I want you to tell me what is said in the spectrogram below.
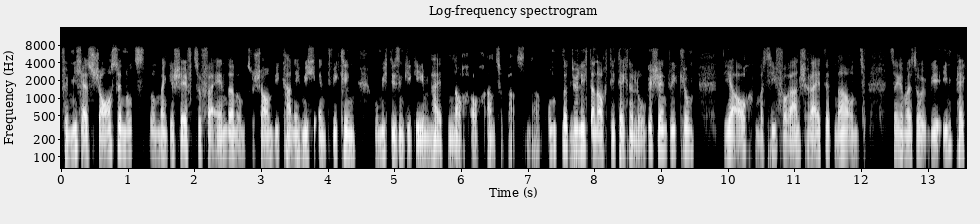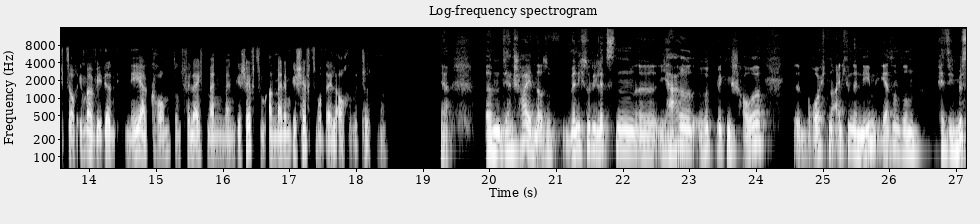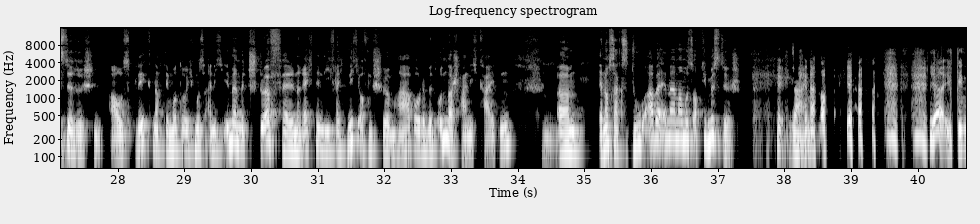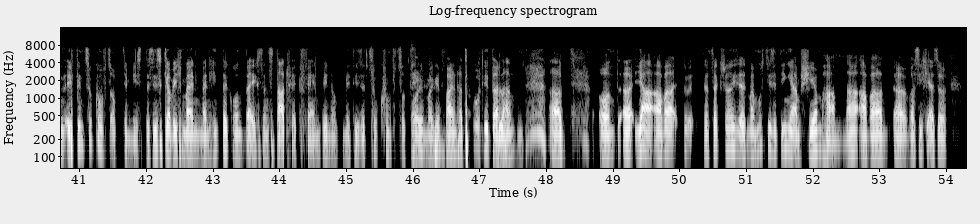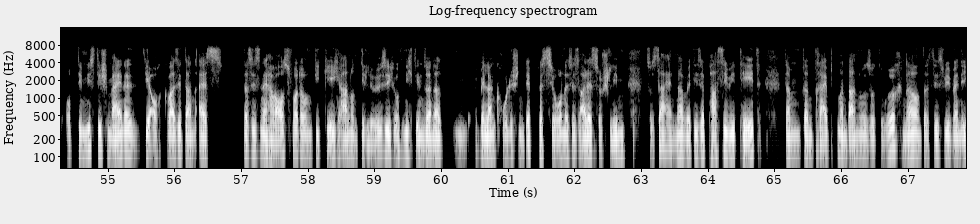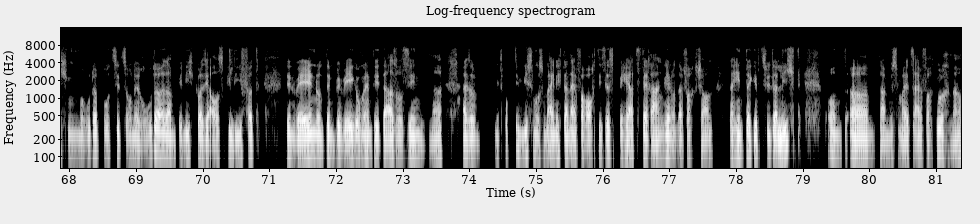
für mich als Chance nutzen, um mein Geschäft zu verändern, um zu schauen, wie kann ich mich entwickeln, um mich diesen Gegebenheiten auch, auch anzupassen. Na. Und natürlich dann auch die technologische Entwicklung, die ja auch massiv voranschreitet na, und sage ich mal so, wie Impacts auch immer wieder näher kommt und vielleicht mein, mein Geschäfts an meinem Geschäftsmodell auch rüttelt. Ne. Ja, ähm, sehr entscheidend. Also wenn ich so die letzten äh, Jahre rückblickend schaue, äh, bräuchten eigentlich Unternehmen eher so, so einen pessimistischen Ausblick nach dem Motto, ich muss eigentlich immer mit Störfällen rechnen, die ich vielleicht nicht auf dem Schirm habe oder mit Unwahrscheinlichkeiten. Hm. Ähm, dennoch sagst du aber immer, man muss optimistisch sein. genau. Ja. ja, ich bin, ich bin Zukunftsoptimist. Das ist, glaube ich, mein, mein Hintergrund, weil ich so ein Star Trek-Fan bin und mir diese Zukunft so toll immer gefallen hat, wo die da landen. Äh, und äh, ja, aber du das sagst schon, man muss diese Dinge am Schirm haben. Ne? Aber äh, was ich also optimistisch meine, die auch quasi dann als das ist eine Herausforderung, die gehe ich an und die löse ich und nicht in so einer melancholischen Depression, es ist alles so schlimm zu sein. Ne? Weil diese Passivität, dann, dann treibt man da nur so durch. Ne? Und das ist wie wenn ich im Ruderboot sitze ohne Ruder, dann bin ich quasi ausgeliefert den Wellen und den Bewegungen, die da so sind. Ne? Also mit Optimismus meine ich dann einfach auch dieses beherzte Rangehen und einfach schauen, dahinter gibt's wieder Licht und äh, da müssen wir jetzt einfach durch. Ne?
